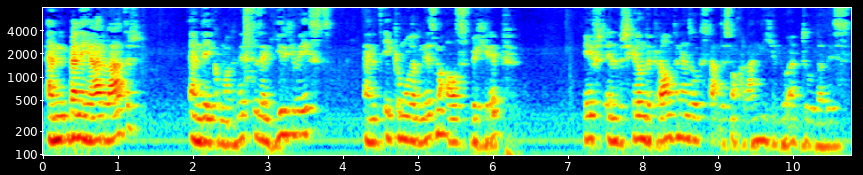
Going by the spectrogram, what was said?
En ben een jaar later, en de ecomodernisten zijn hier geweest, en het ecomodernisme als begrip heeft in verschillende kranten en zo gestaan. Dus nog lang niet genoeg. Ik bedoel, dat is,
